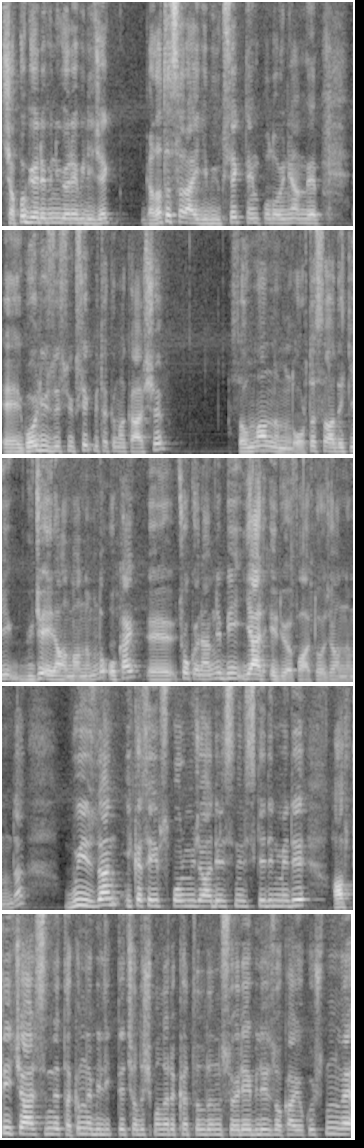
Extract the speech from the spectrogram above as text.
çapa görevini görebilecek Galatasaray gibi yüksek tempolu oynayan ve e, gol yüzdesi yüksek bir takıma karşı savunma anlamında, orta sahadaki gücü ele alma anlamında Okay e, çok önemli bir yer ediyor Fatih Hoca anlamında. Bu yüzden İKA Eyüp Spor mücadelesini risk edilmedi. Hafta içerisinde takımla birlikte çalışmaları katıldığını söyleyebiliriz Okay Yokuşlu'nun ve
